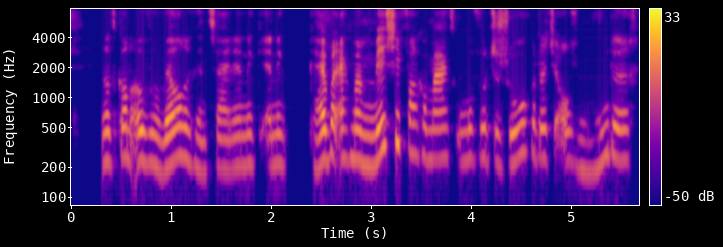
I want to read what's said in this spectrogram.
En dat kan overweldigend zijn. En ik, en ik heb er echt mijn missie van gemaakt om ervoor te zorgen dat je als moeder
